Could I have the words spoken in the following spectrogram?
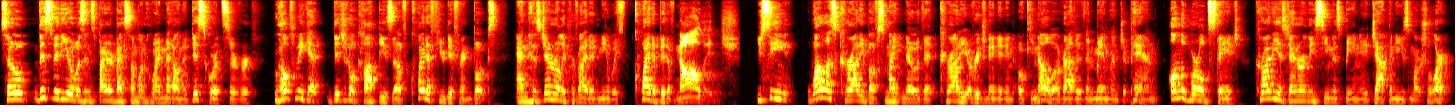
So this video was inspired by someone who I met on a Discord server who helped me get digital copies of quite a few different books and has generally provided me with quite a bit of knowledge. You see, while us karate buffs might know that karate originated in Okinawa rather than mainland Japan, on the world stage, karate is generally seen as being a Japanese martial art,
